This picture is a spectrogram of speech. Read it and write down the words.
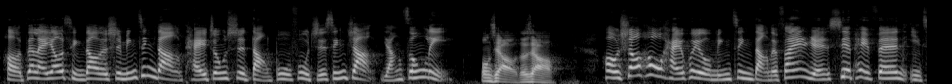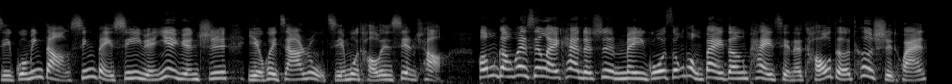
好，再来邀请到的是民进党台中市党部副执行长杨宗理。孟琪好，大家好。好，稍后还会有民进党的发言人谢佩芬以及国民党新北市议员叶元之也会加入节目讨论现场。好，我们赶快先来看的是美国总统拜登派遣的陶德特使团，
